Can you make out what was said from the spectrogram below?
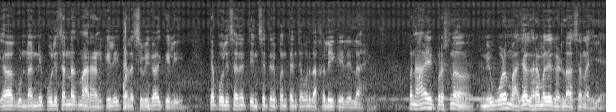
या गुंडांनी पोलिसांनाच मारहाण केली त्याला शिवीगाळ केली. त्या पोलिसाने तीनशे त्रेपन्न त्यांच्यावर दाखलही केलेला आहे. पण हा एक प्रश्न निव्वळ माझ्या घरामध्ये घडला असा नाही आहे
